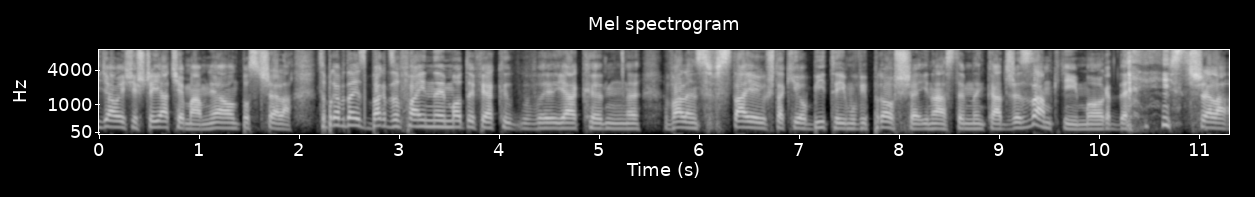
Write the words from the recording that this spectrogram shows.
przewidziałeś, jeszcze ja cię mam, nie? a on postrzela. Co prawda jest bardzo fajny motyw, jak, jak mm, Valens wstaje już taki obity i mówi proszę i na następnym kadrze zamknij mordę i strzela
